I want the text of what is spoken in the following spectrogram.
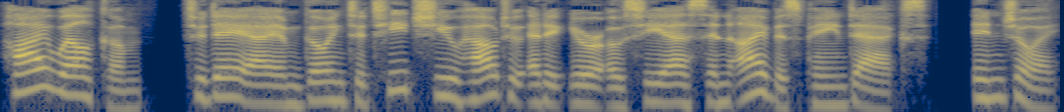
Hi welcome, today I am going to teach you how to edit your OCS in IBIS Paint X. Enjoy!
